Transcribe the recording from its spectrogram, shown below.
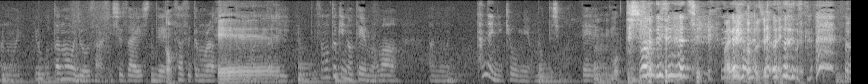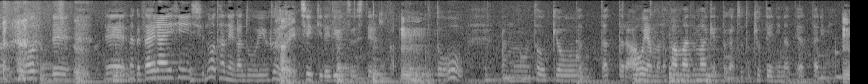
あの横田農場さんに取材してあさせてもらったことがあったへりでその時のテーマはあの種に興味を持ってしまって、うん持ってしまって悪いことじゃない。です。かそう思って。うん。でなんか在来品種の種がどういうふうはい。に地域で流通してるのかっていうことを、東京だったら青山のファーマーズマーケットがちょっと拠点になってやったりもしてる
